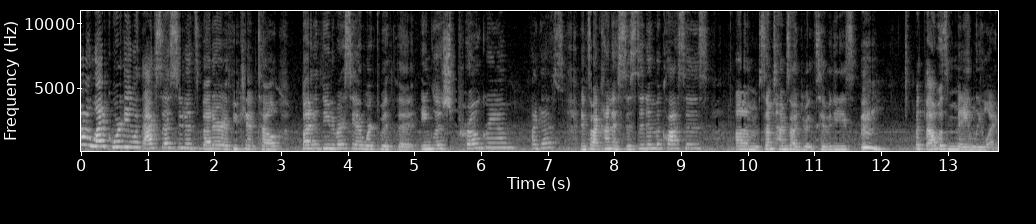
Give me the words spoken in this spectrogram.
I like working with access students better if you can't tell. But at the university, I worked with the English program, I guess. And so I kind of assisted in the classes. Um, sometimes I would do activities, but that was mainly like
